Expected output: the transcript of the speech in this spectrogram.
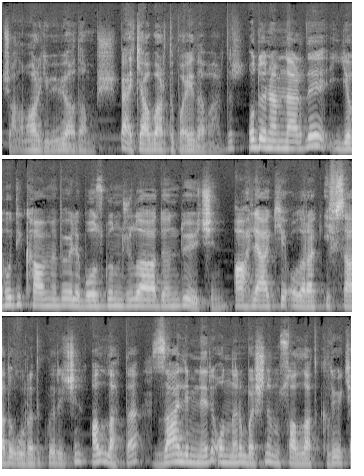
canavar gibi bir adammış. Belki abartı payı da vardır. O dönemlerde Yahudi kavmi böyle bozgunculuğa döndüğü için, ahlaki olarak ifsada uğradıkları için Allah da zalimleri onların başına musallat kılıyor ki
